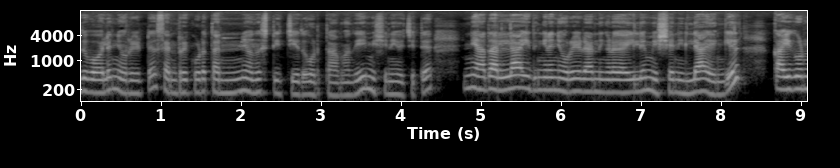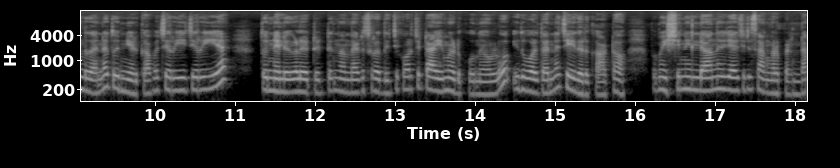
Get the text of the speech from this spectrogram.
ഇതുപോലെ ഞൊറിയിട്ട് സെന്ററിൽ കൂടെ തന്നെ ഒന്ന് സ്റ്റിച്ച് ചെയ്ത് കൊടുത്താൽ മതി. മെഷീനിൽ വെച്ചിട്ട്. ഇനി അതല്ല ഇതിങ്ങനെ ഞൊറിയിടാൻ നിങ്ങളുടെ കയ്യിൽ മെഷീൻ ഇല്ല എങ്കിൽ കൈകൊണ്ട് തന്നെ തുന്നിയെടുക്കുക അപ്പോൾ ചെറിയ ചെറിയ തുന്നലുകൾ ഇട്ടിട്ട് നന്നായിട്ട് ശ്രദ്ധിച്ച് കുറച്ച് ടൈം എടുക്കുന്നേ ഉള്ളൂ. ഇതുപോലെ തന്നെ ചെയ്തെടുക്കുക കേട്ടോ. അപ്പോൾ മെഷീൻ ഇല്ല എന്ന് വിചാരിച്ചിട്ട് സങ്കടപ്പെടേണ്ട.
